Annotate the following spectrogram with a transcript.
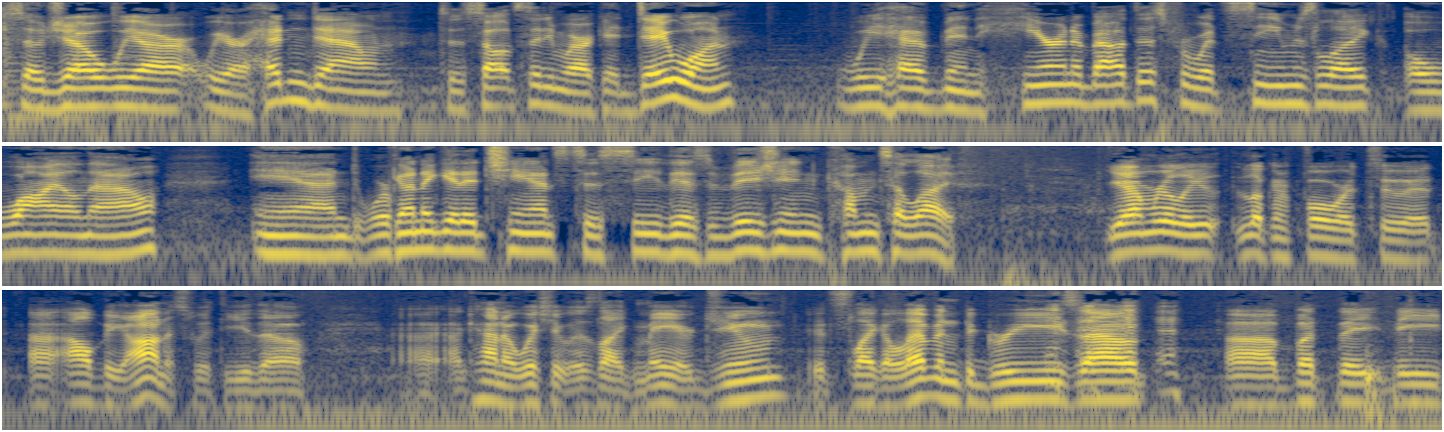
So Joe, we are we are heading down to Salt City Market, day one we have been hearing about this for what seems like a while now, and we're going to get a chance to see this vision come to life. Yeah, I'm really looking forward to it. Uh, I'll be honest with you, though. Uh, I kind of wish it was like May or June. It's like 11 degrees out, uh, but the, the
